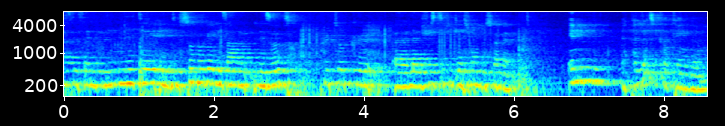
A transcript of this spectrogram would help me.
c'est celle de l'humilité et de s'honorer les uns les autres plutôt que euh, la justification de soi-même. In a political kingdom,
